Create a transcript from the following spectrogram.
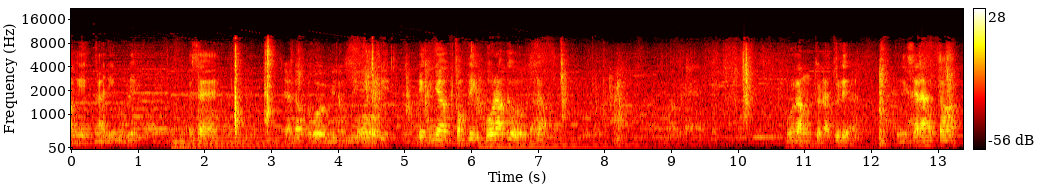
panggil Kani pun boleh. Pasal Yang dah turun minum Oh. Dia punya komplit borang tu tak ada. Borang tu nak tulis pengisaran harta.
